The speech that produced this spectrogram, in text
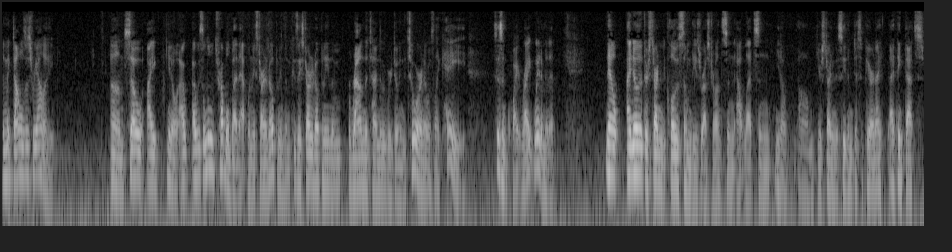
And McDonald's is reality. Um, so I, you know, I, I was a little troubled by that when they started opening them because they started opening them around the time that we were doing the tour, and I was like, hey, this isn't quite right. Wait a minute. Now, I know that they're starting to close some of these restaurants and outlets, and you know, um, you're starting to see them disappear, and I, I think that's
